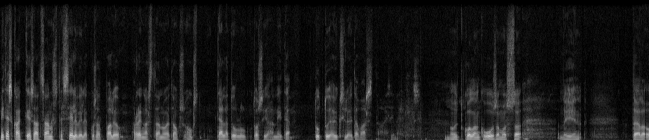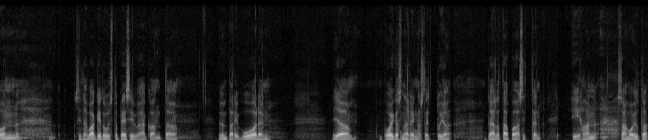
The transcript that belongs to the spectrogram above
Mites kaikkea sä oot saanut sitten selville, kun sä oot paljon rengastanut, että onko tällä tullut tosiaan niitä tuttuja yksilöitä vastaan esimerkiksi? No nyt kun ollaan Kuusamossa, niin täällä on sitä vakituista pesivää kantaa ympäri vuoden ja poikasena rengastettuja täällä tapaa sitten ihan samoilta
